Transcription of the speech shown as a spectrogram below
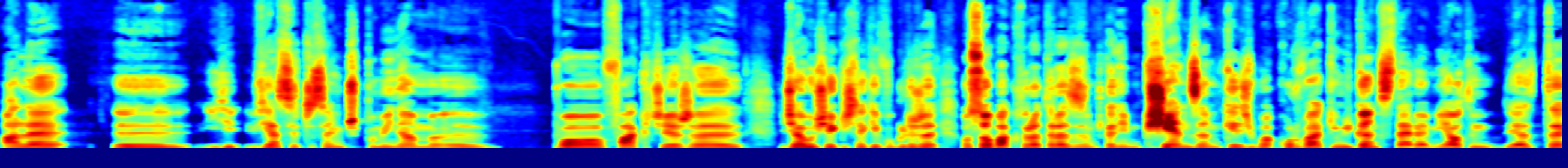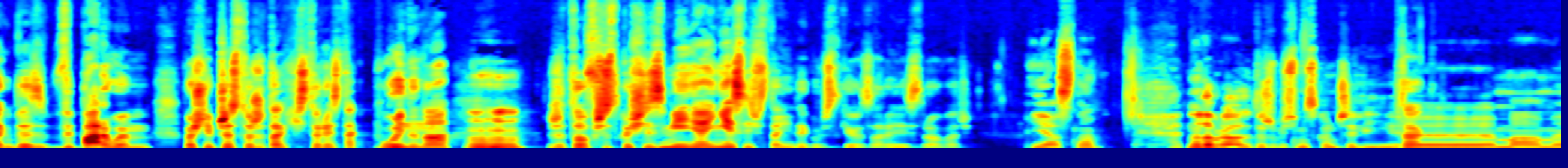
Ale y, ja sobie czasami przypominam y, po fakcie, że działy się jakieś takie w ogóle, że osoba, która teraz jest na przykład, nie wiem, księdzem, kiedyś była kurwa jakimś gangsterem. Ja o tym, ja to jakby wyparłem właśnie przez to, że ta historia jest tak płynna, Mhm. że to wszystko się zmienia i nie jesteś w stanie tego wszystkiego zarejestrować. Jasne. No dobra, ale to żebyśmy skończyli. Tak. E, mamy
